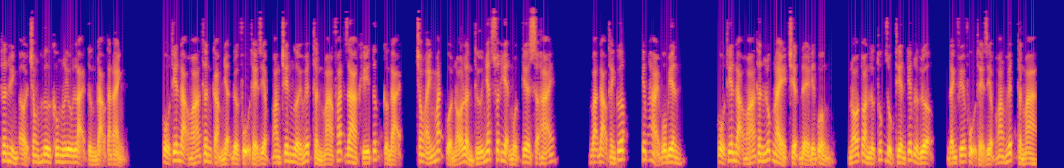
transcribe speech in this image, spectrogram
thân hình ở trong hư không lưu lại từng đạo tàn ảnh. Cổ thiên đạo hóa thân cảm nhận được phụ thể diệp hoang trên người huyết thần ma phát ra khí tức cường đại, trong ánh mắt của nó lần thứ nhất xuất hiện một tia sợ hãi. Vạn đạo thành cước tiếp hải vô biên. Cổ thiên đạo hóa thân lúc này triệt để điên cuồng, nó toàn lực thúc giục thiên kiếp lực lượng, đánh phía phụ thể diệp hoang huyết thần ma.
